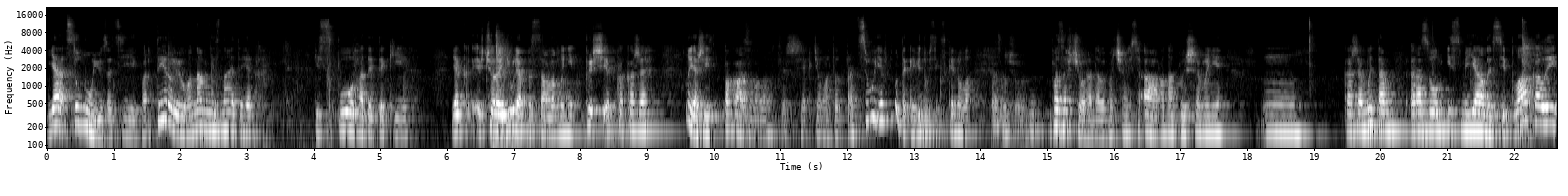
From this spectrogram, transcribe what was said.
Я сумую за цією квартирою. Вона мені, знаєте, як якісь спогади такі. Як вчора Юля писала, мені прищепка каже, ну я ж їй показувала, це ж як Тьома тут працює, ну такий відосик скинула. Позавчора. Позавчора, да, вибачаюся. А вона пише мені. м, Каже, ми там разом і сміялись, і плакали,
